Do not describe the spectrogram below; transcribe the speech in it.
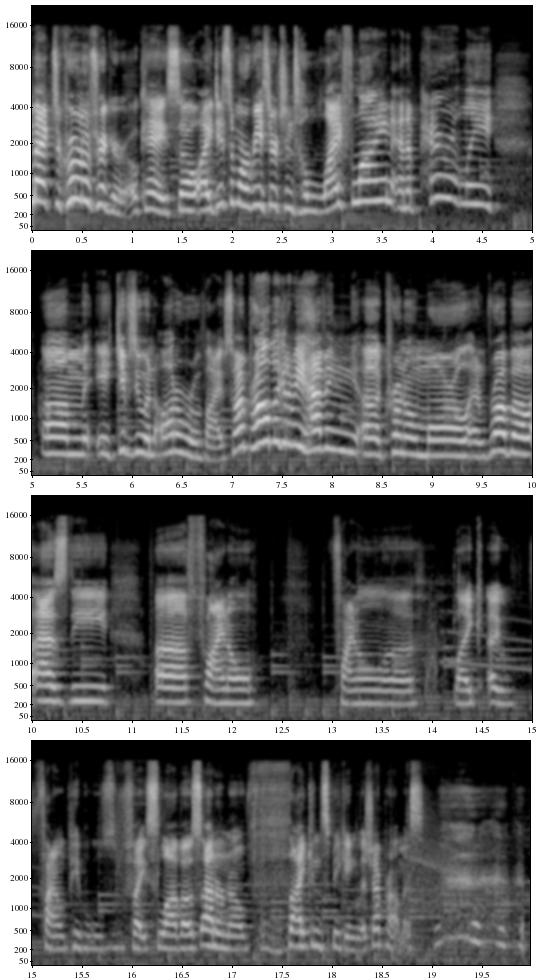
back to Chrono Trigger. Okay, so I did some more research into Lifeline, and apparently, um, it gives you an auto revive. So I'm probably gonna be having uh, Crono, Marle and Robo as the uh, final, final, uh, like, uh, final people fight Slavos. I don't know. I can speak English. I promise.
